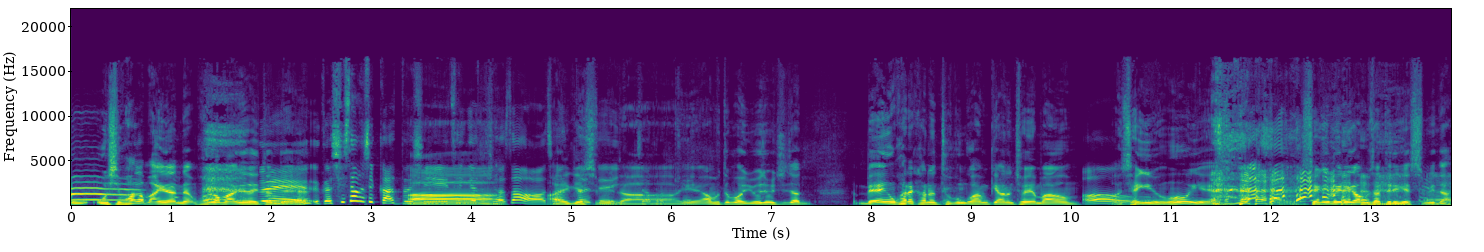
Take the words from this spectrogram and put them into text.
오, 옷이 화가 많이 나 화가 많이 나 네, 있던데. 그러니까 시상식 가듯이 아, 챙겨주셔서 알겠습니다. 있죠. 예, 아무튼 뭐 요즘 진짜 맹 활약하는 두 분과 함께하는 저의 마음. 어, thank you 예 thank you very 감사드리겠습니다.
